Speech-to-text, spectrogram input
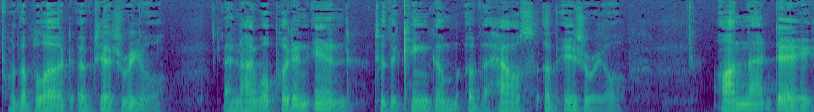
for the blood of Jezreel, and I will put an end to the kingdom of the house of Israel. On that day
